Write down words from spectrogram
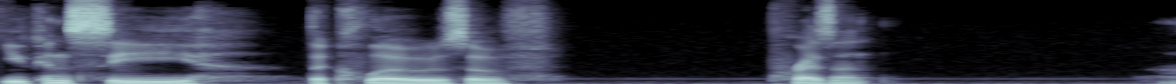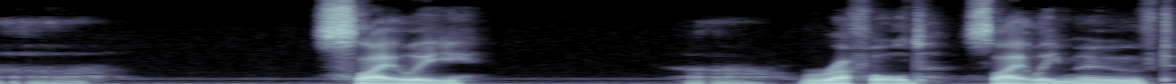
you can see the close of present uh, slightly uh, ruffled, slightly moved.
